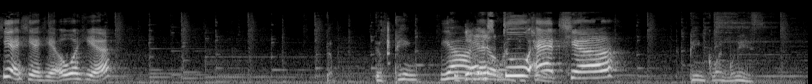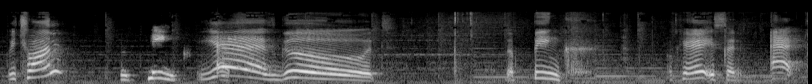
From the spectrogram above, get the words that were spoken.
Here, here, here, over here. The the pink, Yeah, Yellow. there's two at here. The pink one, Moniz. Which one? The pink. Yes, good. The pink. Okay, it's an at.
